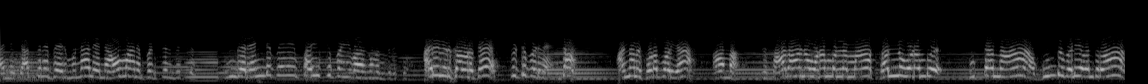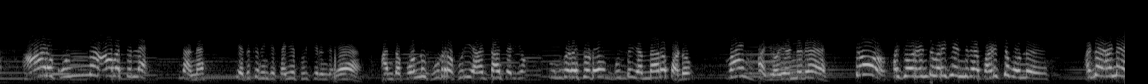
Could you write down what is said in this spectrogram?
அன்னைக்கு அத்தனை பேர் முன்னால் என்ன அவமானப்படுத்தினதுக்கு உங்க ரெண்டு பேரையும் பழிக்கு பழி வாங்க வந்திருக்கேன். அறிவு இருக்கா உனக்கு? விட்டு போடுவேன் இந்தா, அண்ணனை சொல்ல போறியா? ஆமா. இது சாதாரண உடம்பு இல்லம்மா கல்லு உடம்பு. சுட்டனா குண்டு வெளியே வந்துரும். ஆளுக்கு ஒண்ணும் ஆபத்து இல்ல அண்ணன் எதுக்கு நீங்க கைய தூக்கிருங்க? அந்த பொண்ணு சுடுற குறி ஆட்டா தெரியும். உங்களை சுடும் குண்டு என் மேல படும். ஒன் ஐயோ என்னது? டூ ஐயோ ரெண்டு வரைக்கும் என்னது? படிச்ச பொண்ணு. அண்ணே அண்ணே.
